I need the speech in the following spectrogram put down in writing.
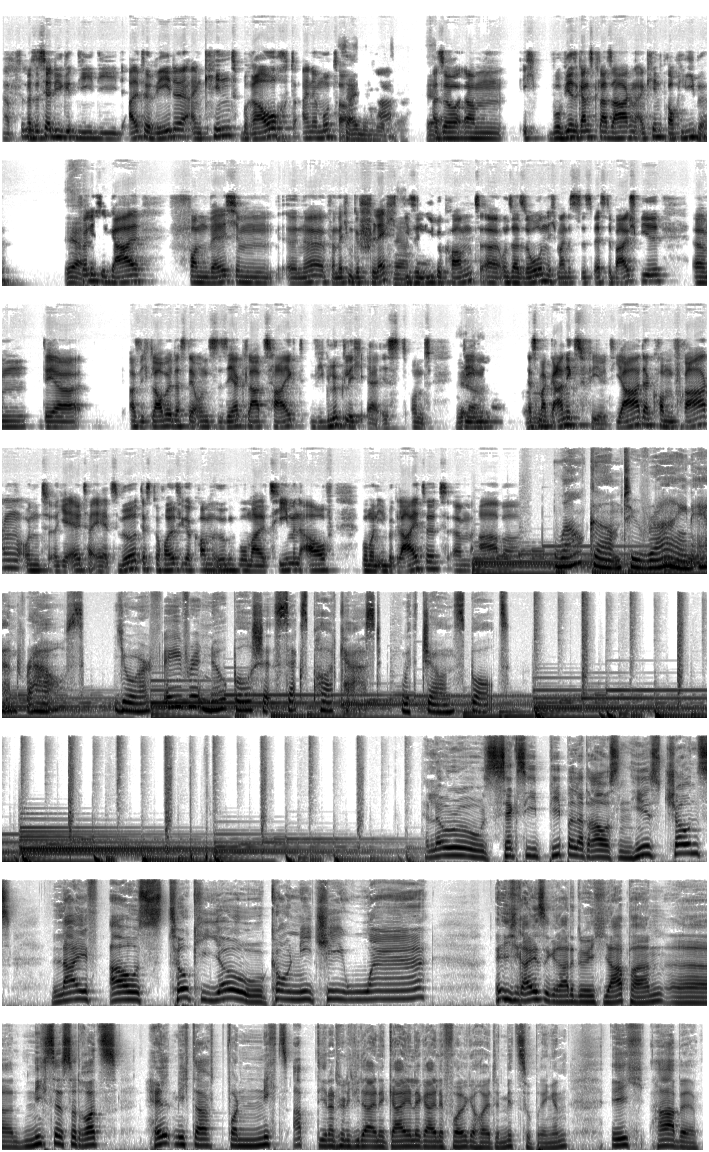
Absolut. Das ist ja die, die, die alte Rede, ein Kind braucht eine Mutter. Seine Mutter. Ja. Also ähm, ich, wo wir ganz klar sagen, ein Kind braucht Liebe. Ja. Völlig egal, von welchem, äh, ne, von welchem Geschlecht ja. diese Liebe kommt. Äh, unser Sohn, ich meine, das ist das beste Beispiel, ähm, der, also ich glaube, dass der uns sehr klar zeigt, wie glücklich er ist und ja. dem erstmal gar nichts fehlt. Ja, da kommen Fragen und äh, je älter er jetzt wird, desto häufiger kommen irgendwo mal Themen auf, wo man ihn begleitet, ähm, aber Welcome to Rhine and Rouse, your favorite no bullshit sex podcast with Jones Bolt. Hello, sexy people da draußen. Hier ist Jones live aus Tokio. Konnichiwa. Ich reise gerade durch Japan. Äh, nichtsdestotrotz hält mich davon nichts ab, dir natürlich wieder eine geile, geile Folge heute mitzubringen. Ich habe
